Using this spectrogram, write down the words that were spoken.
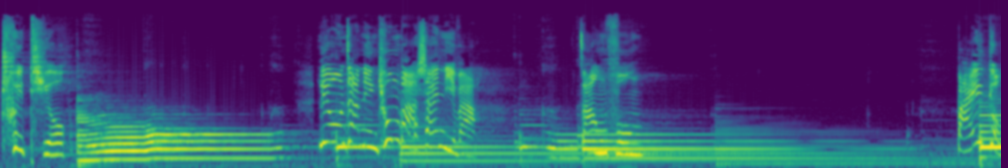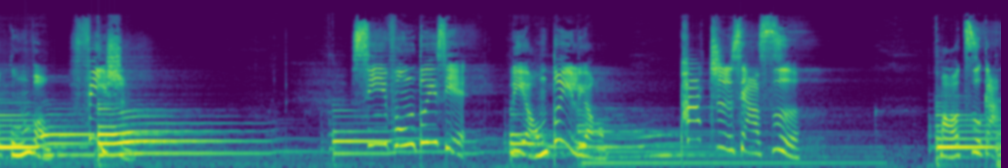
吹条，两家人穷把山泥吧，张风。一个公王费神，西风对斜两对两，怕直下死，毛子干，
